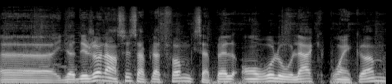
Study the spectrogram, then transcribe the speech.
Il a déjà lancé sa plateforme qui s'appelle onrouleaulac.com.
